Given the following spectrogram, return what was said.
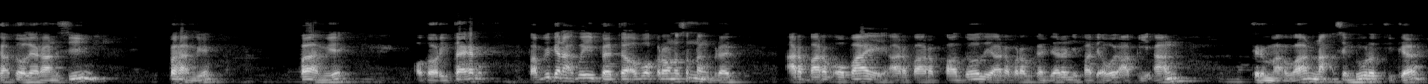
gak toleransi. Paham ya? Paham ya? Otoriter, tapi kena kue ibadah Allah krono seneng berarti Arab Arab opai, Arab Arab fadol, ya Arab Arab ganjaran nyifati Allah apian, dermawan, nak sing nurut tiga.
